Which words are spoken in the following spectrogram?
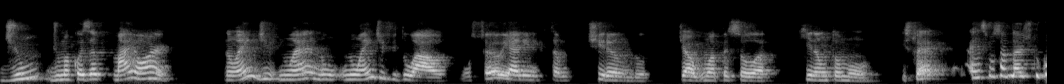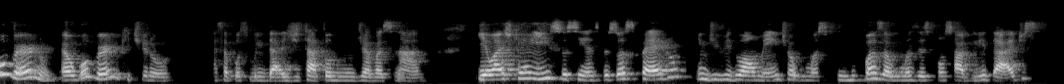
de, um, de uma coisa maior. Não é, não, é, não, não é individual. Não sou eu e a Aline que estamos tirando de alguma pessoa que não tomou. Isso é a responsabilidade do governo. É o governo que tirou essa possibilidade de estar todo mundo já vacinado. E eu acho que é isso, assim, as pessoas pegam individualmente algumas culpas, algumas responsabilidades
